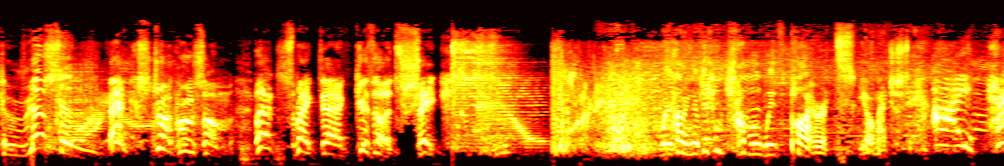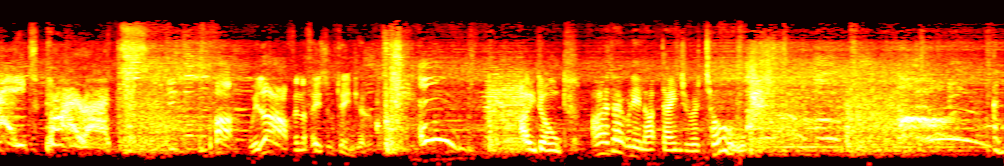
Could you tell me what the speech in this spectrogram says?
Gruesome! Extra gruesome! Let's make their gizzards shake! We're having a little trouble with pirates, Your Majesty. I hate pirates! Ha! We laugh in the face of danger. I don't. I don't really like danger at all. An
